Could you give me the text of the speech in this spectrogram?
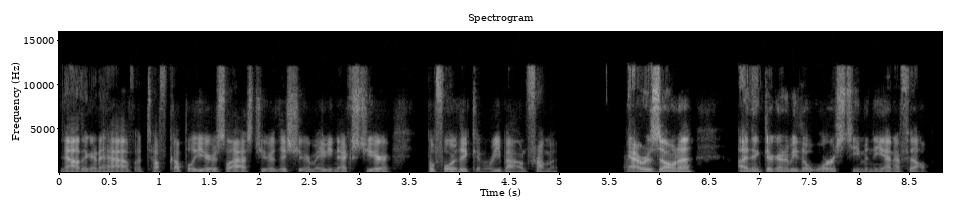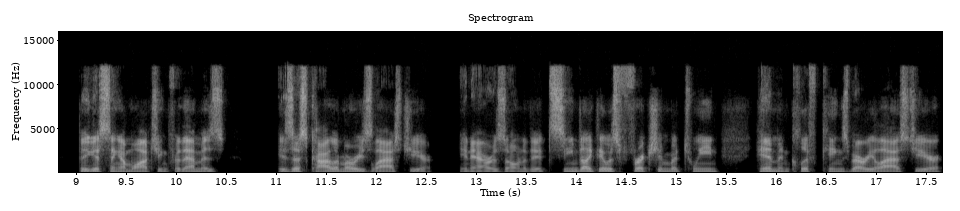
Now they're going to have a tough couple years last year, this year, maybe next year before they can rebound from it. Arizona, I think they're going to be the worst team in the NFL. Biggest thing I'm watching for them is is this Kyler Murray's last year in Arizona. It seemed like there was friction between him and Cliff Kingsbury last year.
